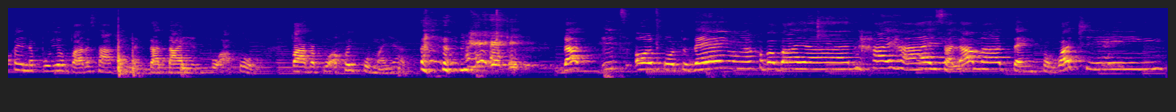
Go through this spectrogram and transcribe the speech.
okay na po yun para sa akin. Nagda-diet po ako. Para po ako'y pumayat. That is all for today mga kababayan. Hi, hi! Salamat! Thanks for watching!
